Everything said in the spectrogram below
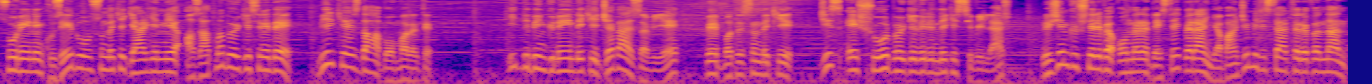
Suriye'nin kuzeydoğusundaki gerginliği azaltma bölgesini de bir kez daha bombaladı. İdlib'in güneyindeki Cebel Zaviye ve batısındaki Cis Eşşur bölgelerindeki siviller, rejim güçleri ve onlara destek veren yabancı milisler tarafından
